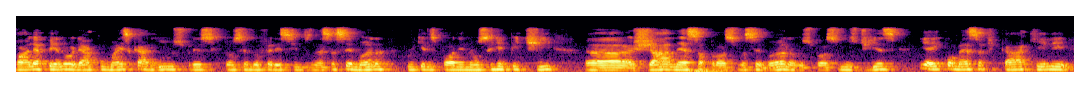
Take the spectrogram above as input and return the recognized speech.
vale a pena olhar com mais carinho os preços que estão sendo oferecidos nessa semana, porque eles podem não se repetir uh, já nessa próxima semana, nos próximos dias, e aí começa a ficar aquele,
